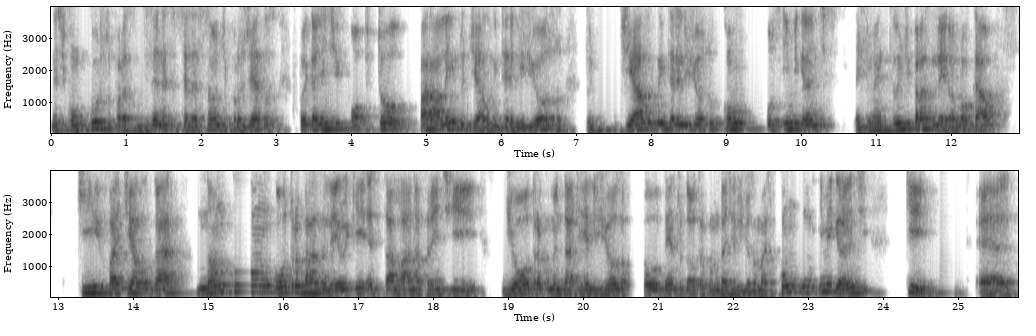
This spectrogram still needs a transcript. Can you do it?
nesse concurso, por assim dizer, nessa seleção de projetos, foi que a gente optou, para além do diálogo interreligioso, do diálogo interreligioso com os imigrantes, a juventude brasileira local, que vai dialogar não com outro brasileiro que está lá na frente de outra comunidade religiosa ou dentro da outra comunidade religiosa, mas com um imigrante que, é,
